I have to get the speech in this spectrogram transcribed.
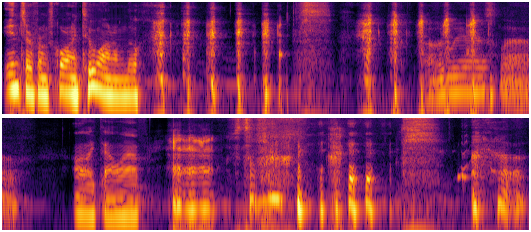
Inter from scoring two on him though. Ugly ass laugh. I like that laugh.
